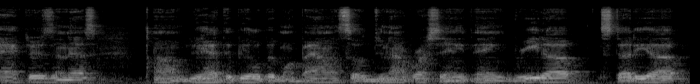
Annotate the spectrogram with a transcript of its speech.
actors in this um, you have to be a little bit more balanced. So do not rush to anything. Read up, study up,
